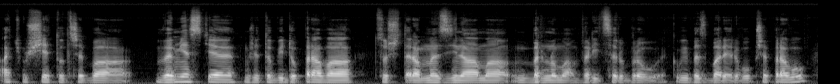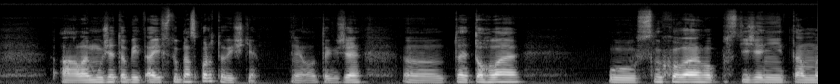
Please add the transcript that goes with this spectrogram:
ať už je to třeba ve městě, může to být doprava, což teda mezi náma Brno má velice dobrou jakoby bezbariérovou přepravu, ale může to být i vstup na sportoviště. Jo? Takže to je tohle u sluchového postižení tam,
